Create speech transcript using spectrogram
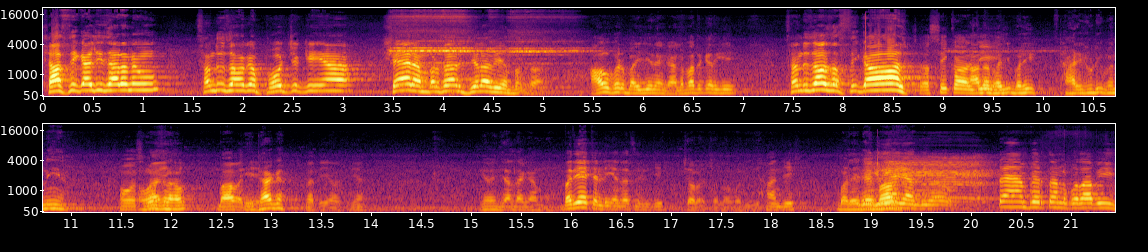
ਸਤਿ ਸ਼੍ਰੀ ਅਕਾਲ ਜੀ ਸਾਰਿਆਂ ਨੂੰ। ਸੰਧੂ ਸਾਹਿਬ ਕੇ ਪਹੁੰਚ ਚੁੱਕੇ ਆ ਸ਼ਹਿਰ ਅੰਮ੍ਰਿਤਸਰ ਜ਼ਿਲ੍ਹਾ ਵੀ ਅੰਮ੍ਰਿਤਸਰ। ਆਓ ਫਿਰ ਬਾਈ ਜੀ ਨਾਲ ਗੱਲਬਾਤ ਕਰੀਏ। ਸੰਧੂ ਸਾਹਿਬ ਸਤਿ ਸ਼੍ਰੀ ਅਕਾਲ। ਸਤਿ ਸ਼੍ਰੀ ਅਕਾਲ ਜੀ। ਭਾਜੀ ਬੜੀ ਠਾੜੀ ਠੂੜੀ ਬਣੀ ਆ। ਹੋਰ ਸੁਣਾਓ ਬਾ ਠੀਕ ਵਧੀਆ। ਠਾਕ ਵਧੀਆ ਵਧੀਆ। ਕਿਵੇਂ ਚੱਲਦਾ ਕੰਮ? ਵਧੀਆ ਚੱਲੀ ਜਾਂਦਾ ਸਿੰਘ ਜੀ। ਚਲੋ ਚਲੋ ਵਧੀਆ। ਹਾਂਜੀ। ਬੜੇ ਨਿਕਲੀਆਂ ਬਾਅਦ। ਜਾਂਦੀਆਂ। ਟਾਈਮ ਫਿਰ ਤੁਹਾਨੂੰ ਪਤਾ ਵੀ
